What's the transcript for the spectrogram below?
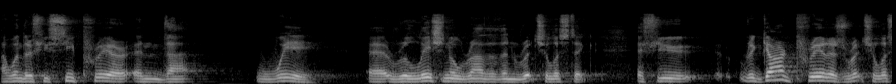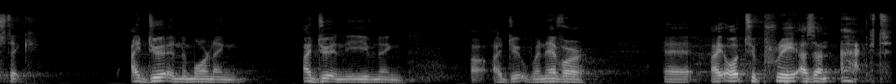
I wonder if you see prayer in that way, uh, relational rather than ritualistic. If you regard prayer as ritualistic, I do it in the morning, I do it in the evening, I do it whenever. Uh, I ought to pray as an act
